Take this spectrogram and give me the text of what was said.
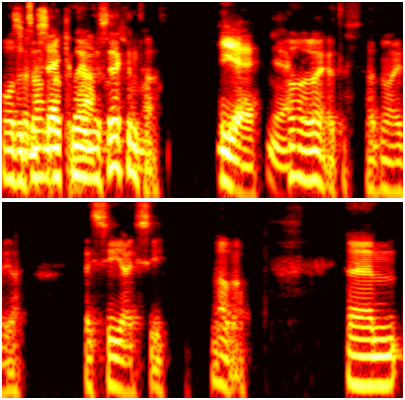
Or did the Zander second play in half the second half? Yeah. yeah. Oh right, I just had no idea. I see, I see. Oh well. Um,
